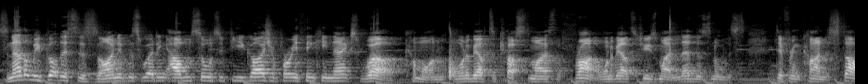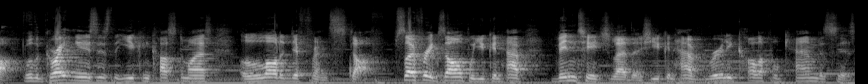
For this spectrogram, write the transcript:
So now that we've got this design of this wedding album sorted for you guys, you're probably thinking next, well, come on, I want to be able to customize the front. I want to be able to choose my leathers and all this different kind of stuff. Well, the great news is that you can customize a lot of different stuff. So for example, you can have vintage leathers, you can have really colorful canvases,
